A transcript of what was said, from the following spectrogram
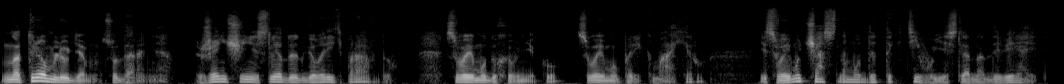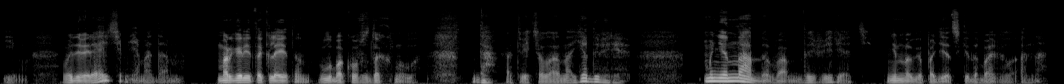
Но трем людям, сударыня, женщине следует говорить правду. Своему духовнику, своему парикмахеру и своему частному детективу, если она доверяет им. Вы доверяете мне, мадам? Маргарита Клейтон глубоко вздохнула. — Да, — ответила она, — я доверяю. Мне надо вам доверять, — немного по-детски добавила она.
